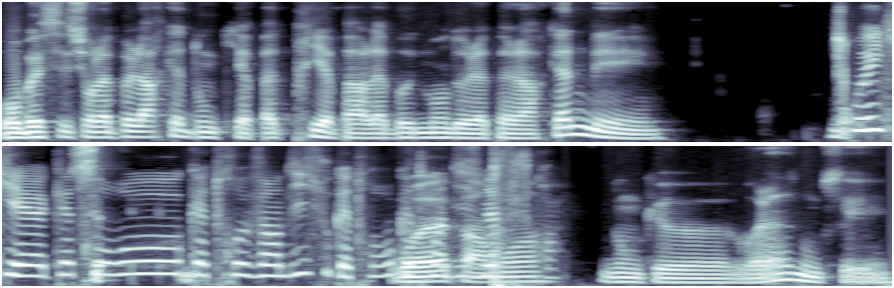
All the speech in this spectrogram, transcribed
bon, bah c'est sur l'Apple Arcade, donc il n'y a pas de prix à part l'abonnement de l'Apple Arcade, mais Oui, qui est à 4,90€ ou 4,99€, je crois. donc euh, voilà, donc c'est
